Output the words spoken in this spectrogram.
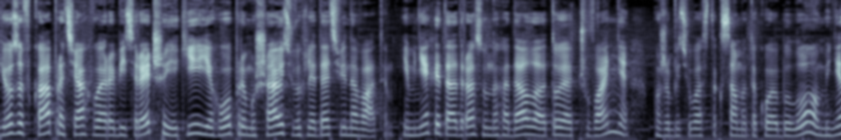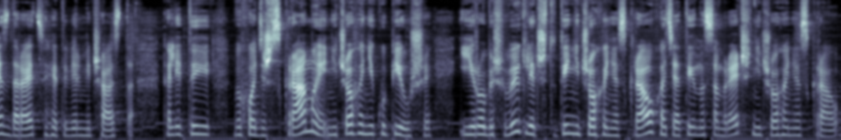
Йозефка працягвае рабіць рэчы якія яго прымушаюць выглядаць вінаватым. І мне гэта адразу нагадала тое адчуванне адчуванне можа быть у вас таксама такое было у мяне здараецца гэта вельмі часта. Калі ты выходзіш з крамы нічога не купіўшы і робіш выгляд што ты нічога не скраў хаця ты насамрэч нічога не скраў.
